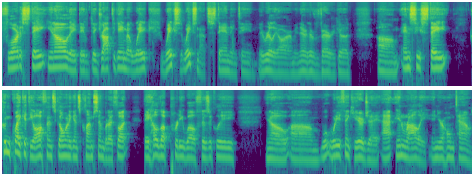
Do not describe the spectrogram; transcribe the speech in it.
Florida State, you know, they they they dropped the game at Wake. Wake's Wake's an outstanding team. They really are. I mean, they're they're very good. Um, NC State couldn't quite get the offense going against Clemson, but I thought they held up pretty well physically. You know, um, what, what, do you think here, Jay? At, in Raleigh, in your hometown.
